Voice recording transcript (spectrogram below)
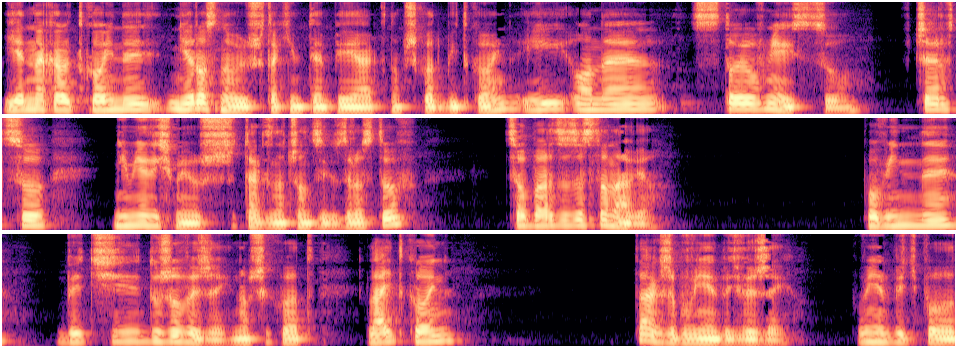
Jednak altcoiny nie rosną już w takim tempie jak na przykład Bitcoin i one stoją w miejscu. W czerwcu nie mieliśmy już tak znaczących wzrostów, co bardzo zastanawia. Powinny być dużo wyżej. Na przykład Litecoin także powinien być wyżej. Powinien być po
